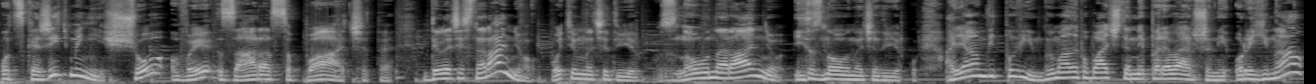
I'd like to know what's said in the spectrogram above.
От скажіть мені, що ви зараз бачите? Дивлячись на раннього, потім на четвірку, знову на ранню і знову на четвірку. А я вам відповім: ви мали побачити неперевершений оригінал.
